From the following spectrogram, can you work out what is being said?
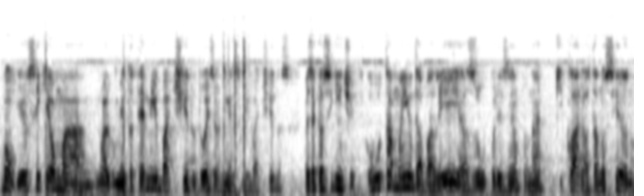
bom, eu sei que é uma, um argumento até meio batido, dois argumentos bem batidos, mas é que é o seguinte, o tamanho da baleia azul, por exemplo, né, que claro, ela tá no oceano,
